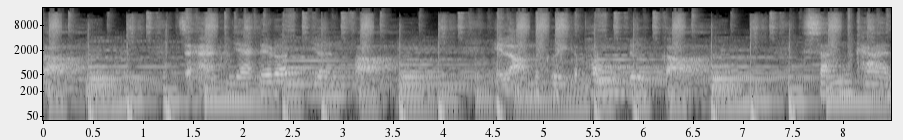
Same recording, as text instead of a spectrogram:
ก่อน จะหากคุณอยากได้รถยนต์ฟอร์ดให้ลองมาคุยกับผมดูก่อนสำคัญ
